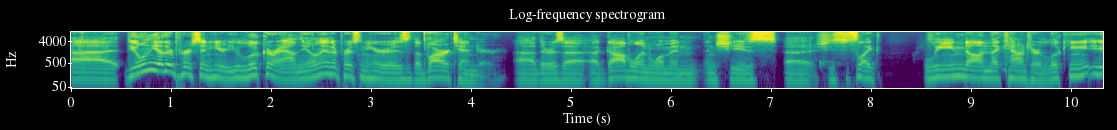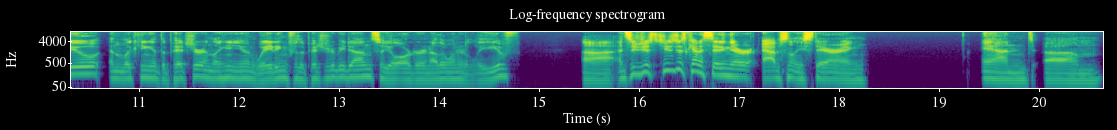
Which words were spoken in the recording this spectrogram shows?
uh the only other person here, you look around, the only other person here is the bartender. Uh there is a, a goblin woman and she's uh she's just like leaned on the counter looking at you and looking at the picture and looking at you and waiting for the picture to be done so you'll order another one or leave. Uh and so just she's just kind of sitting there absently staring and um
